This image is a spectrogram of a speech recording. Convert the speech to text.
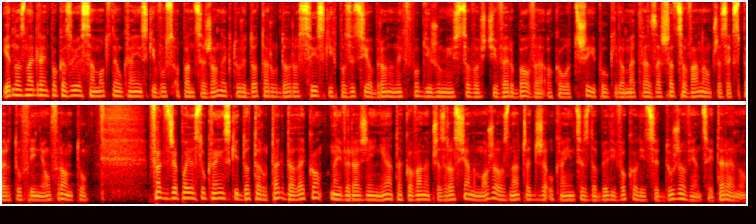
Jedno z nagrań pokazuje samotny ukraiński wóz opancerzony, który dotarł do rosyjskich pozycji obronnych w pobliżu miejscowości Werbowe, około 3,5 km zaszacowaną przez ekspertów linią frontu. Fakt, że pojazd ukraiński dotarł tak daleko, najwyraźniej nieatakowany przez Rosjan, może oznaczać, że Ukraińcy zdobyli w okolicy dużo więcej terenu.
